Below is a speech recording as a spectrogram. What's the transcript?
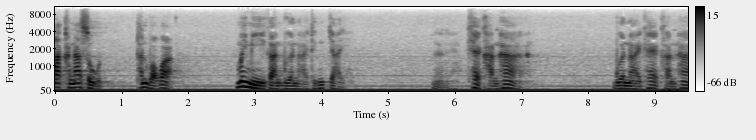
ลักษณสูตร ท่านบอกว่าไม่มีการเบื่อหน่ายถึงใจ แค่ขันห้า เบื่อหน่ายแค่ขันห้า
